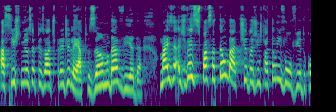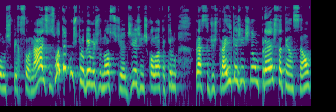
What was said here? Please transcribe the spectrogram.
assisto meus episódios prediletos, amo da vida. Mas às vezes passa tão batido, a gente está tão envolvido com os personagens, ou até com os problemas do nosso dia a dia, a gente coloca aquilo para se distrair, que a gente não presta atenção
